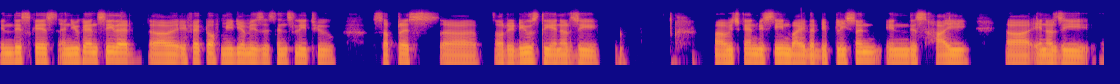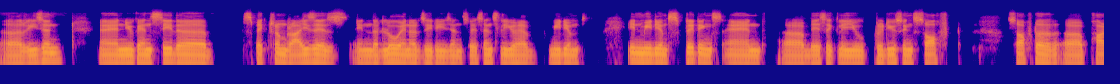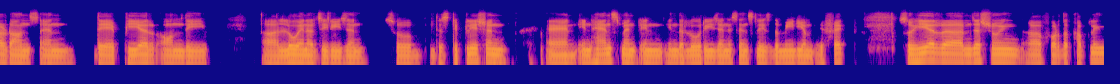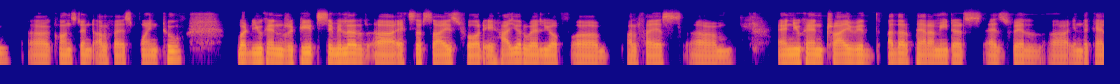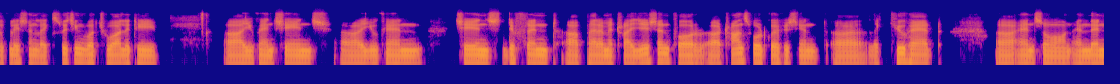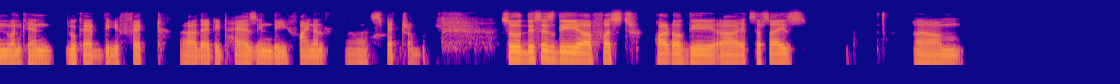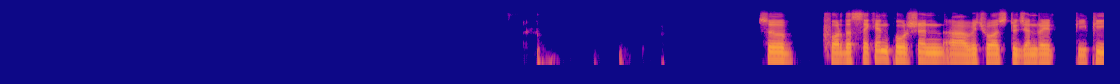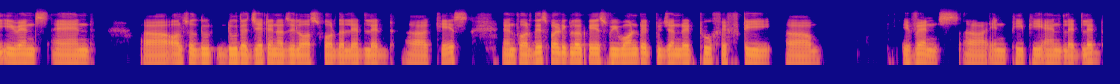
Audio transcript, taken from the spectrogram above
in this case and you can see that uh, effect of medium is essentially to suppress uh, or reduce the energy uh, which can be seen by the depletion in this high uh, energy region and you can see the spectrum rises in the low energy region. So essentially you have medium in medium splittings and uh, basically you producing soft softer uh, partons and they appear on the uh, low energy region. So this depletion and enhancement in, in the low region essentially is the medium effect. So here uh, I'm just showing uh, for the coupling uh, constant alpha is 0.2 but you can repeat similar uh, exercise for a higher value of uh, alpha s um, and you can try with other parameters as well uh, in the calculation like switching virtuality uh, you can change uh, you can change different uh, parameterization for transport coefficient like q hat and so on. And then one can look at the effect that it has in the final spectrum. So this is the uh, first part of the uh, exercise. Um, so for the second portion, uh, which was to generate PP events and uh, also do, do the jet energy loss for the lead lead uh, case. And for this particular case we wanted to generate 250 um, events uh, in pp and lead lead.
